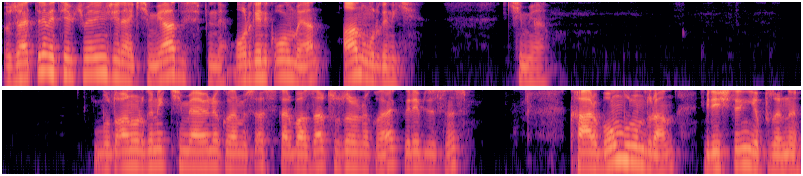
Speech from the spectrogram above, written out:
özelliklerini ve tepkimelerini inceleyen kimya disiplini, organik olmayan anorganik kimya. Burada anorganik kimya örnek olarak mesela asitler, bazlar, tuzlar örnek olarak verebilirsiniz. Karbon bulunduran bileşiklerin yapılarını,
